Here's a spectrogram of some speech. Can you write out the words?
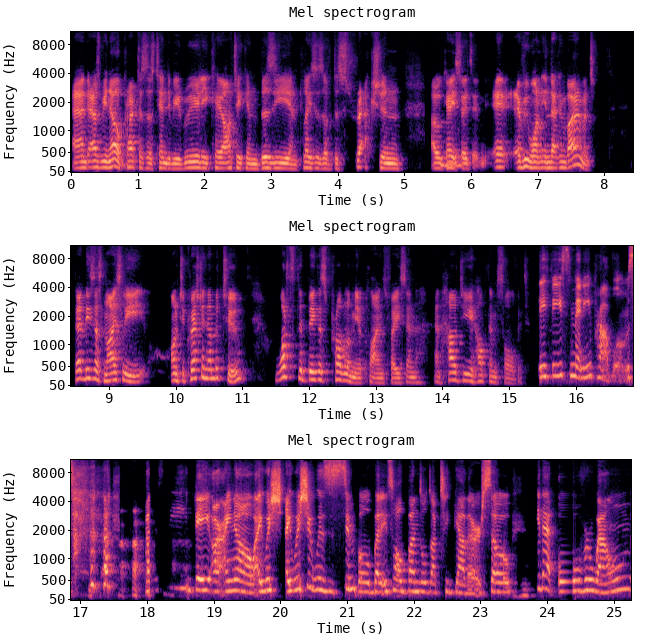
And as we know practices tend to be really chaotic and busy and places of distraction. Okay mm-hmm. so it's everyone in that environment. That leads us nicely on to question number two. What's the biggest problem your clients face and, and how do you help them solve it? They face many problems they are i know i wish i wish it was simple but it's all bundled up together so mm-hmm. that overwhelm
